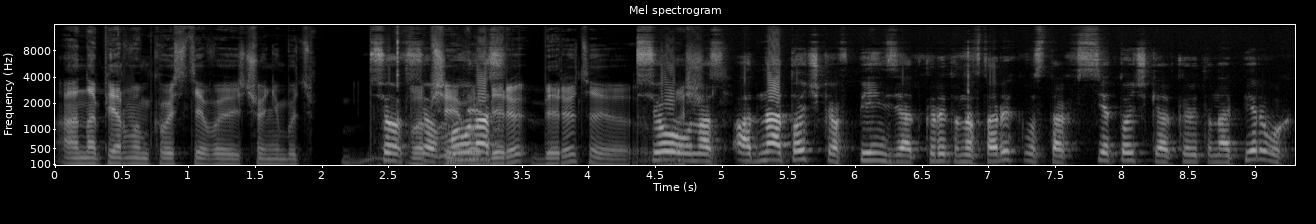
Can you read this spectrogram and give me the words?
а на первом квесте вы что-нибудь всё, вообще мы у нас- берете? все у нас одна точка в Пензе открыта на вторых квестах, все точки открыты на первых,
